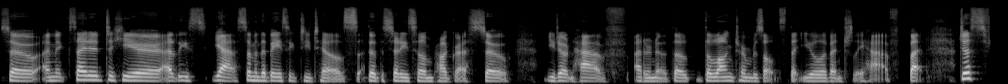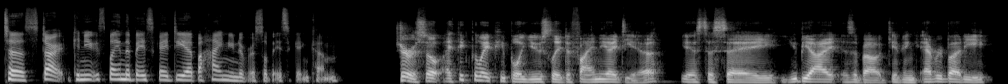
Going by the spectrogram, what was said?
So I'm excited to hear at least, yeah, some of the basic details that the study's still in progress. So you don't have, I don't know, the, the long term results that you'll eventually have. But just to start, can you explain the basic idea behind universal basic income? Sure. So I think the way people usually define the idea is to say UBI is about giving everybody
